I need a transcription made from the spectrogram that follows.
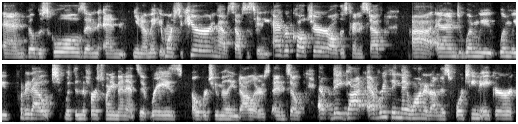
and build the schools and and you know make it more secure and have self-sustaining agriculture, all this kind of stuff. Uh, and when we when we put it out within the first 20 minutes, it raised over two million dollars. And so they got everything they wanted on this 14 acre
